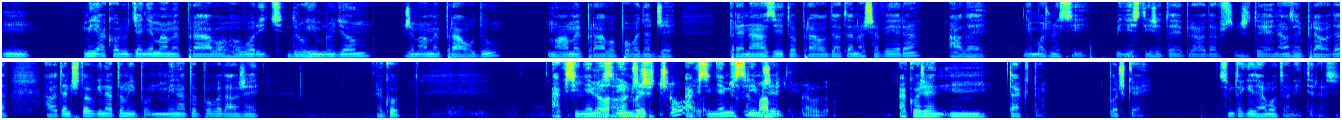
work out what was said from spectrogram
hm, my ako ľudia nemáme právo hovoriť druhým ľuďom, že máme pravdu, máme právo povedať, že pre nás je to pravda, tá naša viera, ale nemôžeme si byť istí, že to je pravda, že to je naozaj pravda. Ale ten človek na to mi, mi na to povedal, že ako ak si nemyslím, no, že, čo? ak si nemyslím, že akože mm, takto, počkaj, som taký zamotaný teraz.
